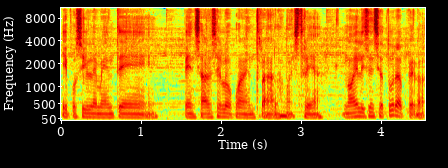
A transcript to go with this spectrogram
y posiblemente pensárselo para entrar a la maestría. No hay licenciatura, pero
